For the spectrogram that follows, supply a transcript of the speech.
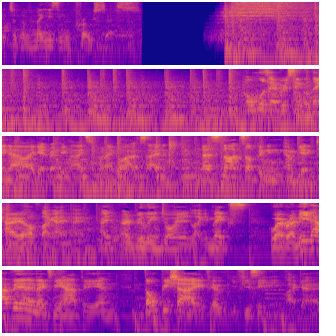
It's an amazing process. Almost every single day now I get recognized when I go outside and that's not something I'm getting tired of. Like I, I, I really enjoy it. Like it makes whoever I meet happy and it makes me happy. And don't be shy if you, if you see me. Like uh,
